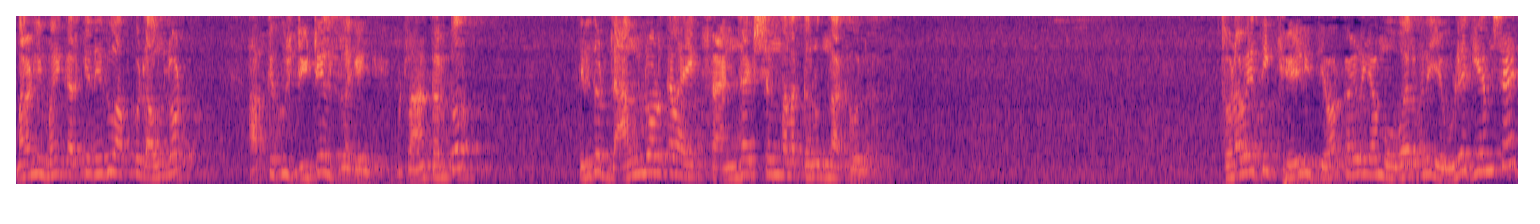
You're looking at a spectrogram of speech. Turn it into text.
मला म्हणली मैं करके दे दू आपको डाउनलोड आपके कुछ डिटेल्स लगेंगे. म्हटलं हा करतो. तिने तो डाउनलोड करा एक ट्रान्झॅक्शन मला करून दाखवलं. थोडा वेळ ती खेळली तेव्हा कळलं या मोबाईलमध्ये एवढे गेम्स आहेत.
